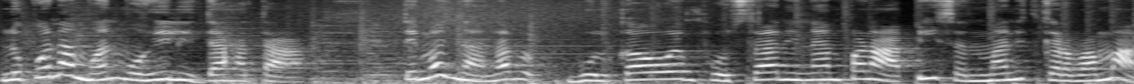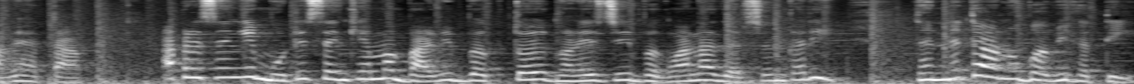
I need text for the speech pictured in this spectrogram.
લોકોના મન મોહી લીધા હતા. તેમજ નાના ભૂલકાઓએ પ્રોત્સાહન ઇનામ પણ આપી સન્માનિત કરવામાં આવ્યા હતા. આ પ્રસંગે મોટી સંખ્યામાં ભાવિ ભક્તોએ ગણેશજી ભગવાનના દર્શન કરી ધન્યતા અનુભવી હતી.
